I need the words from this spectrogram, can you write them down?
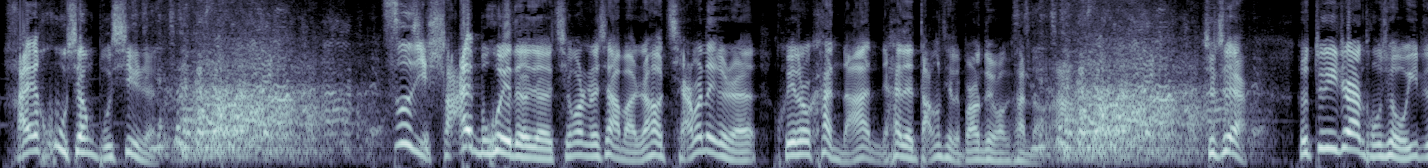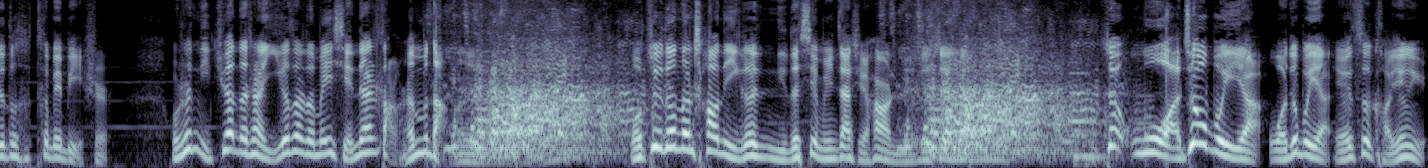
还互相不信任。自己啥也不会的情况之下吧，然后前面那个人回头看答案，你还得挡起来不让对方看到，就这样。就对于这样的同学，我一直都特别鄙视。我说你卷子上一个字都没写，你在这挡什么挡呢？我最多能抄你一个你的姓名加学号，你就这这。所以我就不一样，我就不一样。有一次考英语，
